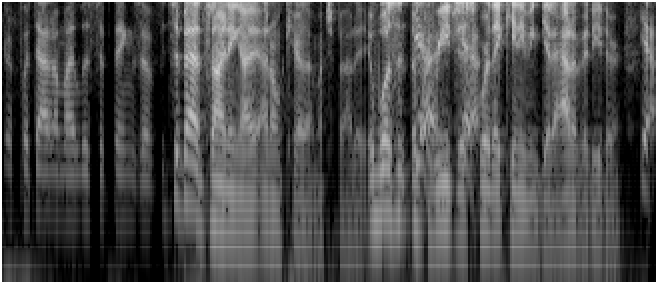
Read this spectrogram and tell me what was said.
going to put that on my list of things of It's a bad signing. I, I don't care that much about it. It wasn't Yeah, egregious yeah. where they can't even get out of it either. yeah.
